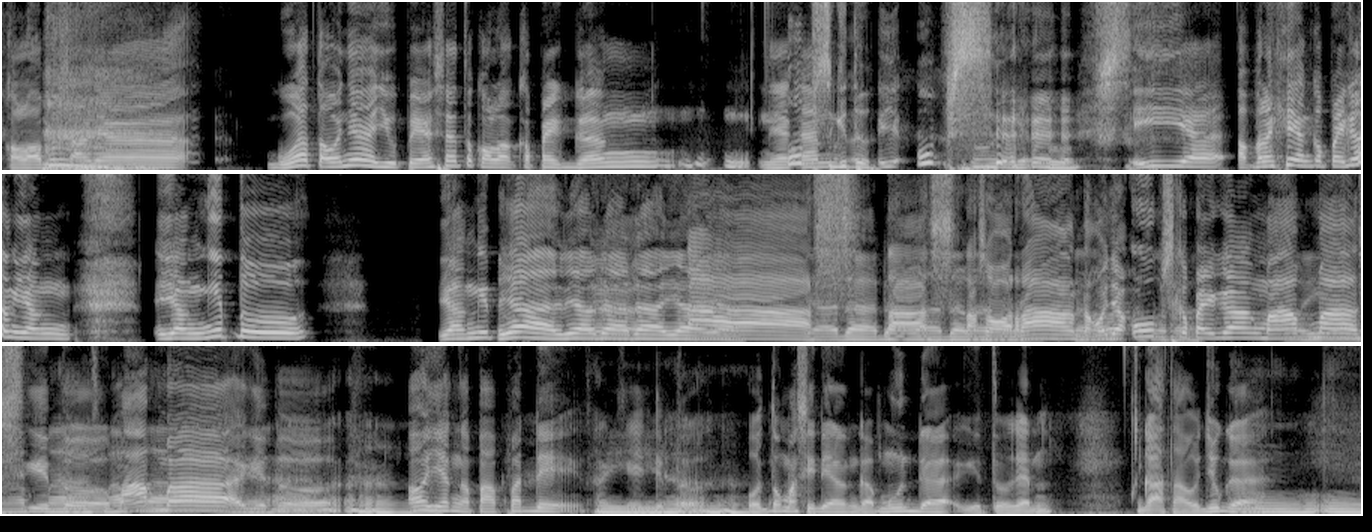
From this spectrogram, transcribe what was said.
Kalau misalnya gua taunya UPS-nya tuh kalau kepegang ya kan. Ups, gitu. Iya, ups. oh, iya, ups. iya, apalagi yang kepegang yang yang itu. Yang itu ya ya udah ada ya ya tas, Ya, ada, ada, tas, ada, tas orang, takutnya tas ups kepegang, maaf Oh, iya, mas, maaf, gitu, Mas, maaf maaf, mbak. Iya. gitu. Oh ya nggak apa-apa deh, kayak Iya. gitu. Untung masih dianggap muda gitu kan, nggak tahu juga Hmm, hmm.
